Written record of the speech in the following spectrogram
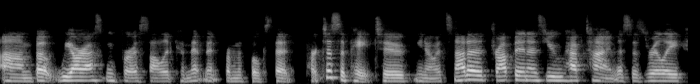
Um, but we are asking for a solid commitment from the folks that participate to you know it's not a drop in as you have time. This is really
